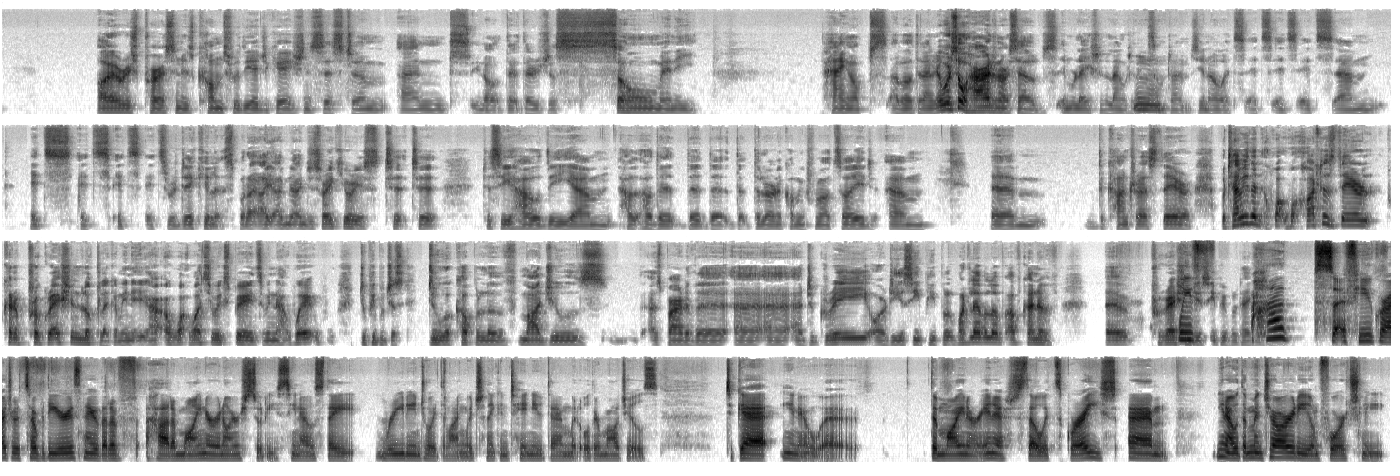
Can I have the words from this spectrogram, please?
Irish person who's come through the education system and you know there, there's just so many hang-ups about the language. We're so hard on ourselves in relation to the language. I think mm. sometimes, you know, it's it's it's it's um it's it's it's it's ridiculous. But I, I I'm just very curious to to to see how the um how, how the, the the the learner coming from outside um um the contrast there. But tell me then, what, what does their kind of progression look like? I mean, what's your experience? I mean, where do people just do a couple of modules as part of a, a, a degree, or do you see people? What level of, of kind of uh, progression We've do you see people taking? Had a few graduates over the years now that have had a minor in Irish studies. You know, so they really enjoyed the language and they continued them with other modules to get you know uh, the minor in it. So it's great. Um, you know, the majority, unfortunately,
